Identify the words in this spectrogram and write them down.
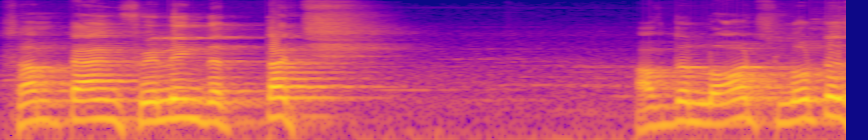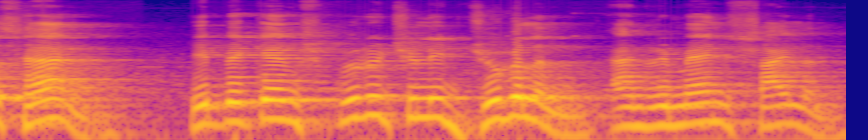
Sometime feeling the touch of the Lord's lotus hand, he became spiritually jubilant and remained silent.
